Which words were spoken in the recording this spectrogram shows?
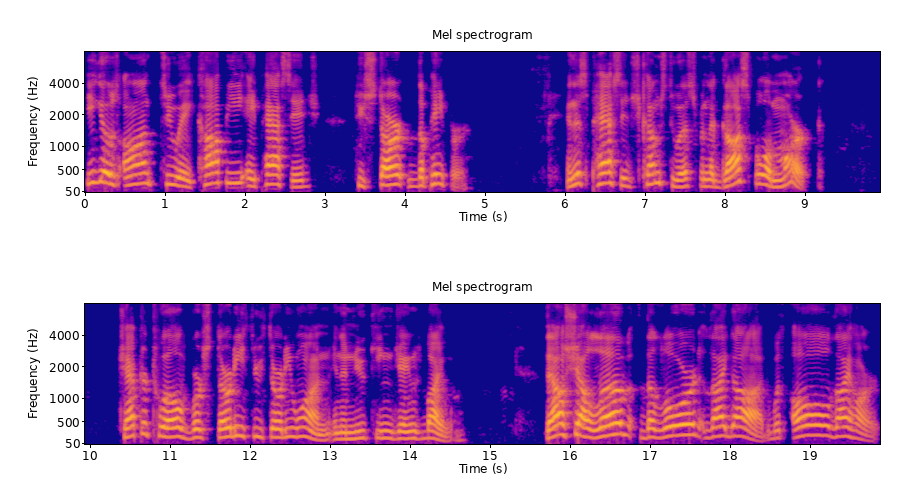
he goes on to a copy a passage to start the paper. And this passage comes to us from the Gospel of Mark, chapter 12, verse 30 through 31 in the New King James Bible. Thou shalt love the Lord thy God with all thy heart,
